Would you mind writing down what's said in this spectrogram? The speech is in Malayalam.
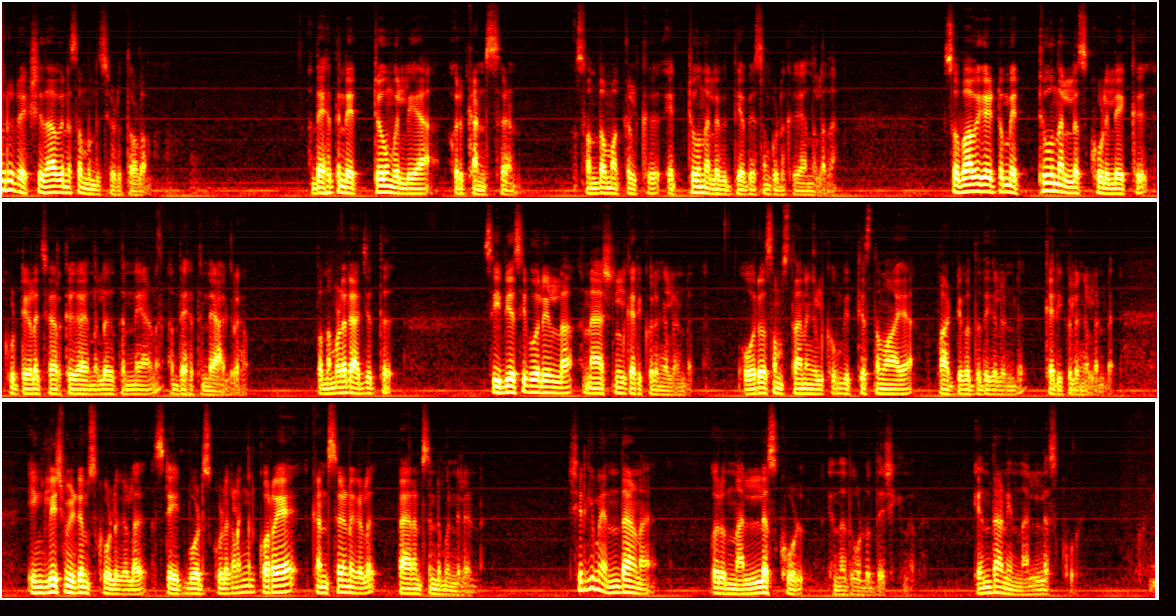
ഒരു രക്ഷിതാവിനെ സംബന്ധിച്ചിടത്തോളം അദ്ദേഹത്തിന്റെ ഏറ്റവും വലിയ ഒരു കൺസേൺ സ്വന്തം മക്കൾക്ക് ഏറ്റവും നല്ല വിദ്യാഭ്യാസം കൊടുക്കുക എന്നുള്ളതാണ്. സ്വാഭാവികമായിട്ടും ഏറ്റവും നല്ല സ്കൂളിലേക്ക് കുട്ടികളെ ചേർക്കുക എന്നുള്ളത് തന്നെയാണ് അദ്ദേഹത്തിന്റെ ആഗ്രഹം. അപ്പോൾ നമ്മുടെ രാജ്യത്ത് സി ബി എസ് ഇ പോലെയുള്ള നാഷണൽ കരിക്കുലങ്ങളുണ്ട്. ഓരോ സംസ്ഥാനങ്ങൾക്കും വ്യത്യസ്തമായ പാഠ്യപദ്ധതികളുണ്ട് കരിക്കുലങ്ങളുണ്ട്. ഇംഗ്ലീഷ് മീഡിയം സ്കൂളുകൾ സ്റ്റേറ്റ് ബോർഡ് സ്കൂളുകൾ അങ്ങനെ കുറേ കൺസേണുകൾ പാരൻസിന്റെ മുന്നിലുണ്ട്. ശരിക്കും എന്താണ് ഒരു നല്ല സ്കൂൾ എന്നതുകൊണ്ട് ഉദ്ദേശിക്കുന്നത്? എന്താണ് ഈ നല്ല സ്കൂൾ?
